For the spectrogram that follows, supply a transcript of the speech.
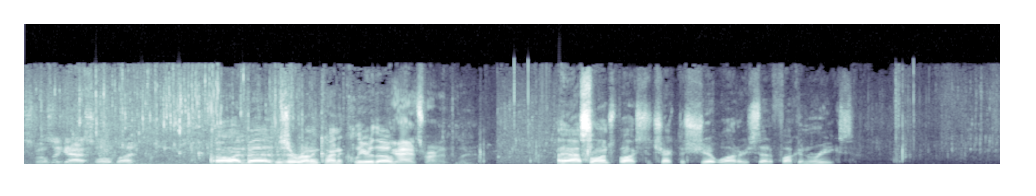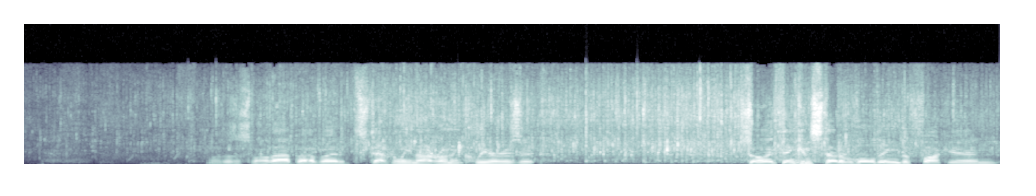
Smells like asshole, bud. Oh, I bet. Is it running kind of clear though? Yeah, it's running clear. I asked Lunchbox to check the shit water. He said it fucking reeks. Well, it doesn't smell that bad, but it's definitely not running clear, is it? So I think instead of holding the fucking,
